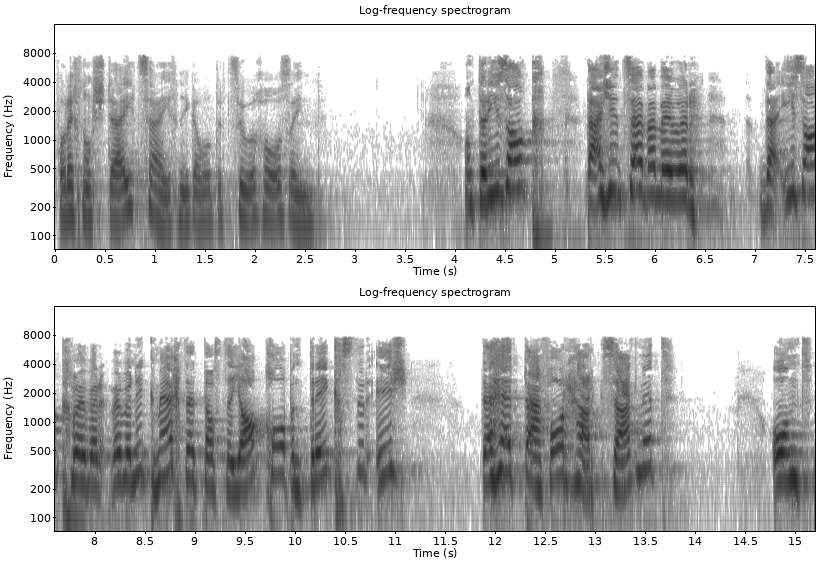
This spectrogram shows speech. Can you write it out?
Vielleicht noch Steinzeichnungen, die dazugekommen sind. Und der Isaac, der ist jetzt eben, weil er, der Isaac, weil er, weil er nicht gemerkt hat, dass der Jakob ein Trickster ist, der hat er vorher gesegnet und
